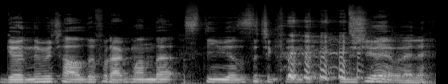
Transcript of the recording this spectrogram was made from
gönlümü çaldığı fragmanda Steve yazısı çıktığında düşüyor ya böyle.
